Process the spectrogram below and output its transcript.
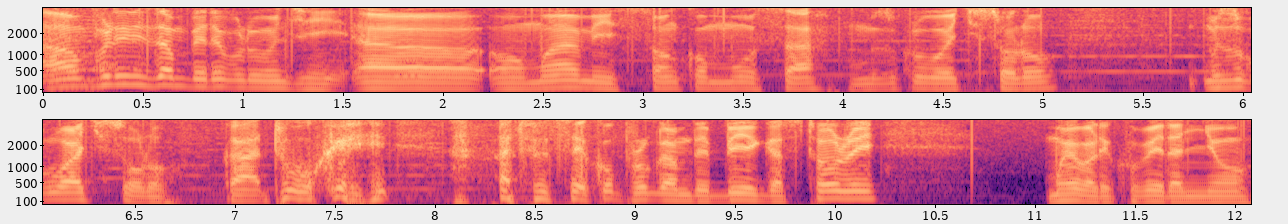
ampuliriza mubeere bulungi. Ah, omwami sonko musa muzukulu wekisolo muzukulu wa kisolo katuuke atuuseeko program the big story. Mwebali kubeera nnyo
